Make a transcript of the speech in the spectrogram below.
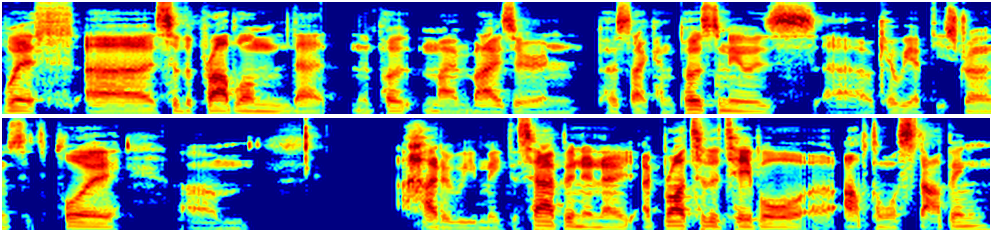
with uh, so the problem that the my advisor and postdoc kind of posed to me was uh, okay, we have these drones to deploy. Um, how do we make this happen? And I, I brought to the table uh, optimal stopping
